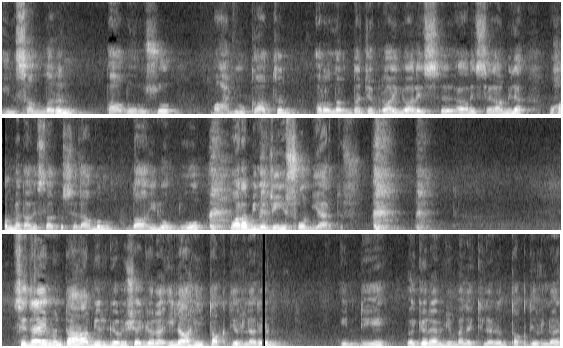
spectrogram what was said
insanların daha doğrusu mahlukatın aralarında Cebrail aleyhisselam ile Muhammed aleyhisselatü vesselamın dahil olduğu varabileceği son yerdir. Sidre-i Münteha bir görüşe göre ilahi takdirlerin indiği ve görevli meleklerin takdirler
